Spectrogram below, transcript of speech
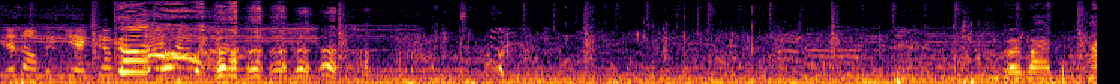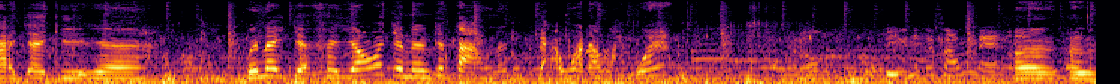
Vậy đâu bị kẹt trong cứu! coi ba hai chai kia bữa nay trời hơi gió cho nên cái tàu nó đảo qua đảo lại quá. Biển nó có sóng nè. Ừ ừ.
